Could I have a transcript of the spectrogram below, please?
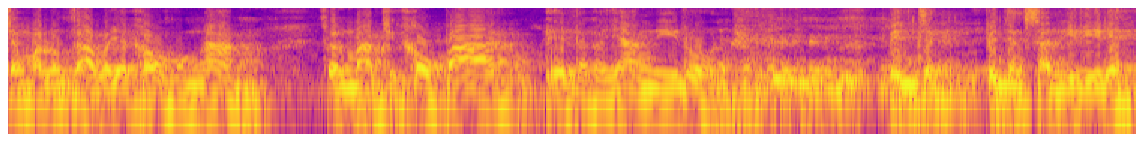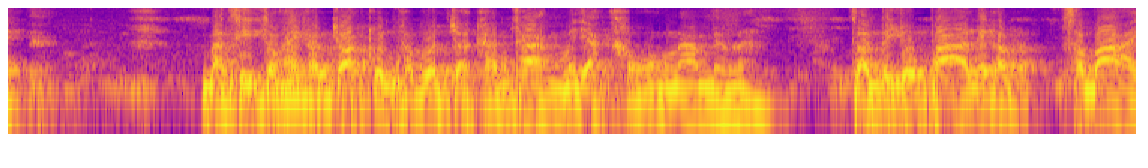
จังมาลวงตาว่าจะเข้าห้องน้ำ ส่วนมากที่เขาป่าเห็นแล้วก็ย่างหนีโลดเป็นจะเป็นจังสั้นดีๆเด้บางทีต้องให้เขาจอดคนขับรถจอดข้างทาง ไม่อยากเข้าห้องน้ำแบบนั้นตอนไปอยู่ป่าเนี่ยครับสบาย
